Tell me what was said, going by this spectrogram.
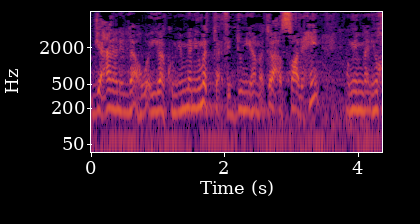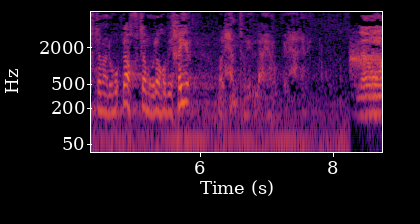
جعلني الله وإياكم ممن يمتع في الدنيا متاع الصالحين وممن يختم له, يختم له بخير والحمد لله رب العالمين. لو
